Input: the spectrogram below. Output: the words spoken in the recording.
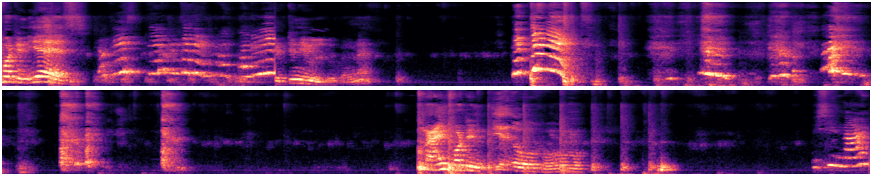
14, yes. Okay, 15 you will do, correct? 15! Nine fourteen. Yeah. Oh. oh. She nine.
